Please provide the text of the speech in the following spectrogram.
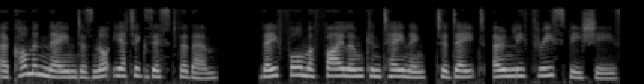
A common name does not yet exist for them. They form a phylum containing, to date, only three species.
